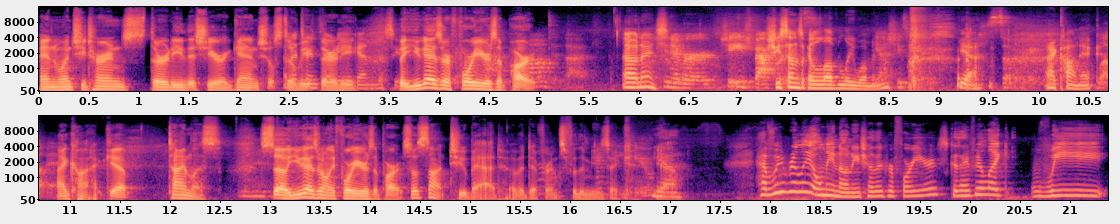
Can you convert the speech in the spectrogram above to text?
And when she turns 30 this year again, she'll still I'm be turn 30. again this year. But you guys are four years apart. mom did that. oh, nice. She never. She aged back. She sounds like a lovely woman. Yeah, she's great. Yeah. so great. Iconic. Love it. Iconic. Yep. Timeless. Mm-hmm. So you guys are only four years apart. So it's not too bad of a difference for the music. Thank you. Yeah. Have we really only known each other for four years? Because I feel like we,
